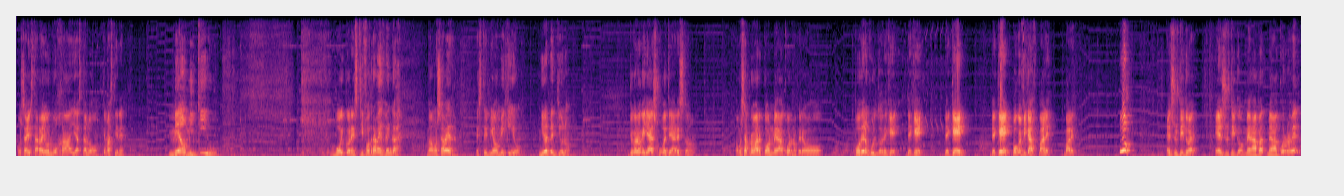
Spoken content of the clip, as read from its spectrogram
Pues ahí está, rayo burbuja y hasta luego. ¿Qué más tiene? Meowmikiu. Voy con Steve otra vez, venga. Vamos a ver. Este Meowmikiu. Nivel 21. Yo creo que ya es juguetear esto, ¿no? Vamos a probar con Megacuerno, pero... Poder oculto, ¿de qué? ¿De qué? ¿De qué? ¿De qué? Poco eficaz, vale, vale. ¡Uh! El sustito, ¿eh? El sustito. Mega, Megacuerno, a ver.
